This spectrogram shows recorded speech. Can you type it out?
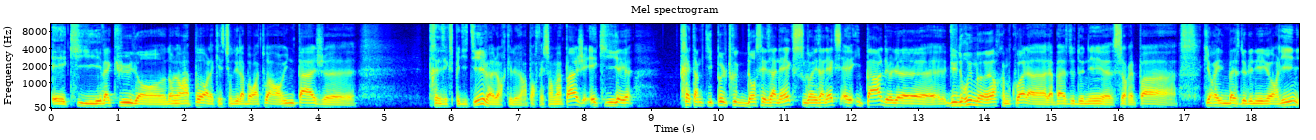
et qui évacue dans, dans, le rapport la question du laboratoire en une page euh, très expéditive, alors que le rapport fait 120 pages, et qui euh, traite un petit peu le truc dans ses annexes. Dans les annexes, il parle d'une rumeur comme quoi la, base de données serait pas, qu'il y aurait une base de données hors ligne.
